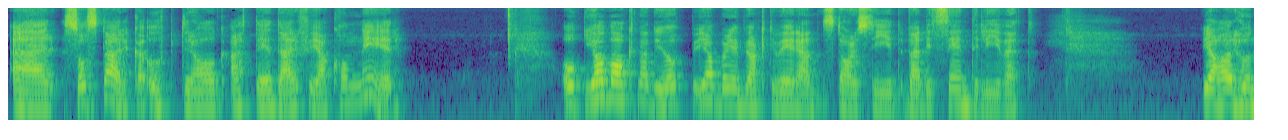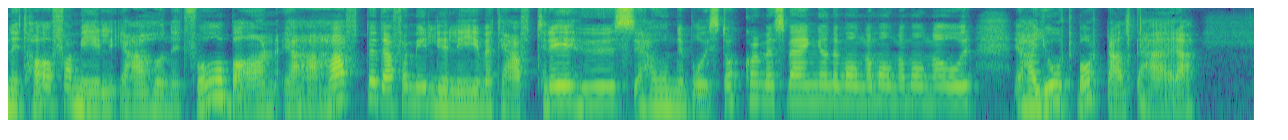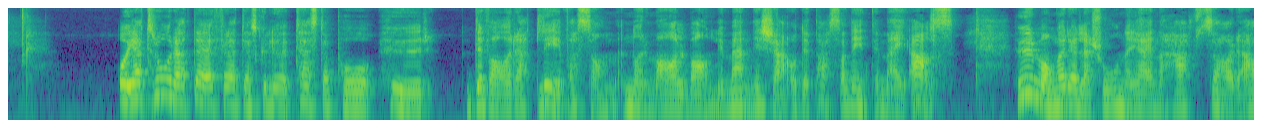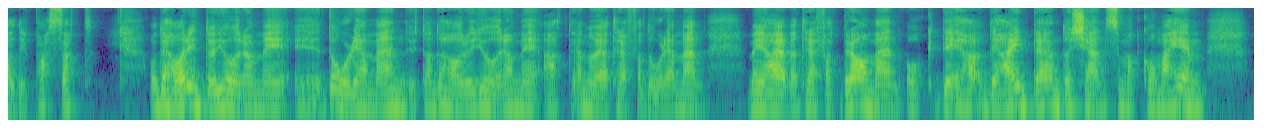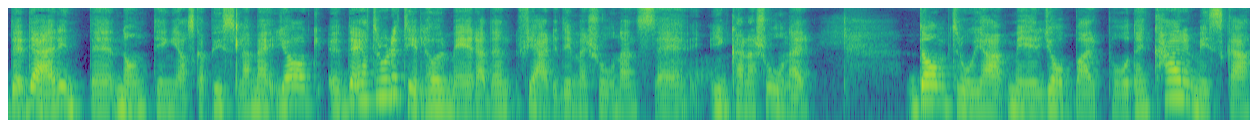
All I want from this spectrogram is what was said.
är så starka uppdrag att det är därför jag kom ner. Och jag vaknade ju upp, jag blev ju aktiverad Starseed väldigt sent i livet. Jag har hunnit ha familj, jag har hunnit få barn, jag har haft det där familjelivet, jag har haft tre hus, jag har hunnit bo i Stockholm en sväng under många, många, många år. Jag har gjort bort allt det här. Och jag tror att det är för att jag skulle testa på hur det var att leva som normal, vanlig människa och det passade inte mig alls. Hur många relationer jag än har haft så har det aldrig passat. Och det har inte att göra med eh, dåliga män utan det har att göra med att, ja, nu har jag träffat dåliga män, men jag har även träffat bra män och det har, det har inte ändå känts som att komma hem. Det, det är inte någonting jag ska pyssla med. Jag, eh, det, jag tror det tillhör mera den fjärde dimensionens eh, inkarnationer. De tror jag mer jobbar på den karmiska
